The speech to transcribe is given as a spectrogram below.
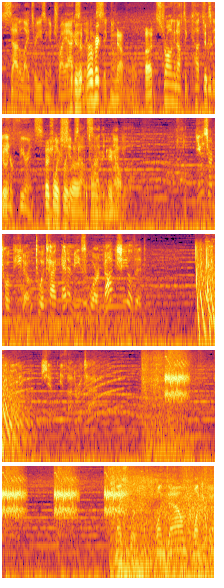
Satellites are using a triaxulating Is it perfect? signal. No, but Strong enough to cut through the good. interference, and Especially for the- ships the outside time it the came out. nebula. Use your torpedo to attack enemies who are not shielded. Ship is One down, one to go.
